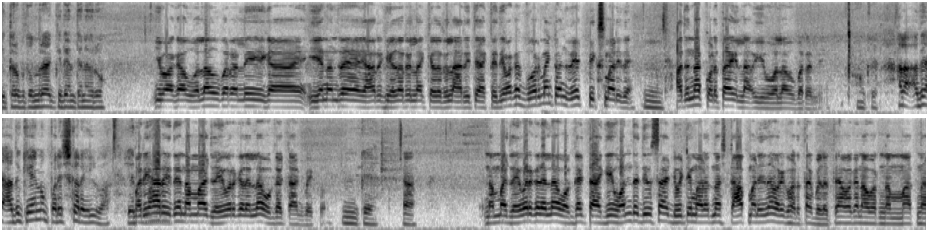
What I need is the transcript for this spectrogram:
ಈ ಥರ ತೊಂದರೆ ಆಗ್ತಿದೆ ಅಂತ ಏನಾದರೂ? ಇವಾಗ ಓಲಾ ಊಬರಲ್ಲಿ ಅಲ್ಲಿ ಈಗ ಏನಂದ್ರೆ ಯಾರು ಹೇಳೋರಿಲ್ಲ ಕೇಳೋರಿಲ್ಲ ಆ ರೀತಿ ಆಗ್ತದೆ ಇವಾಗ ಗೋರ್ಮೆಂಟ್ ಒಂದು ರೇಟ್ ಫಿಕ್ಸ್ ಮಾಡಿದೆ. ಅದನ್ನ ಕೊಡ್ತಾ ಇಲ್ಲ ಈ ಓಲಾ ಊಬರಲ್ಲಿ ಅಲ್ಲಿ. ಓಕೆ ಅಲ್ಲ ಅದೇ ಅದಕ್ಕೇನು ಪರಿಷ್ಕಾರ ಇಲ್ವಾ? ಪರಿಹಾರ ಇದೆ ನಮ್ಮ ಡ್ರೈವರ್ಗಳೆಲ್ಲ ಒಗ್ಗಟ್ಟಾಗಬೇಕು. ಓಕೆ ಹಾಂ. ನಮ್ಮ ಡ್ರೈವರ್ಗಳೆಲ್ಲ ಒಗ್ಗಟ್ಟಾಗಿ ಒಂದು ದಿವಸ ಡ್ಯೂಟಿ ಮಾಡೋದನ್ನ ಸ್ಟಾಪ್ ಮಾಡಿದ್ರೆ ಅವ್ರಿಗೆ ಹೊರತಾ ಬೀಳುತ್ತೆ. ಅವಾಗ ನಾವು ಅವ್ರು ನಮ್ಮ ಮಾತನ್ನ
